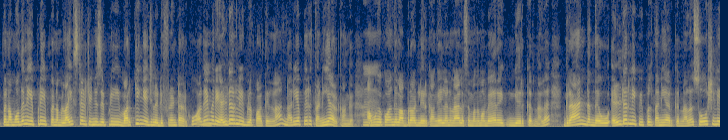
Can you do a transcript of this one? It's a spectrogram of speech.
இப்போ நான் முதல்ல எப்படி இப்போ நம்ம லைஃப் ஸ்டைல் சேஞ்சஸ் எப்படி ஒர்க்கிங் ஏஜ்ல டிஃப்ரெண்ட்டாக இருக்கும் அதே மாதிரி எல்டர்லீவ்ல பார்த்தீங்கன்னா நிறைய பேர் தனியா இருக்காங்க. அவங்க குழந்தைகள் அப்ராட்ல இருக்காங்க இல்லைன்னா வேலை சம்பந்தமா வேற இங்க இருக்கிறதுனால கிராண்ட் அந்த எல்டர்லி பீப்புள் தனியா இருக்கிறதுனால சோஷியலி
